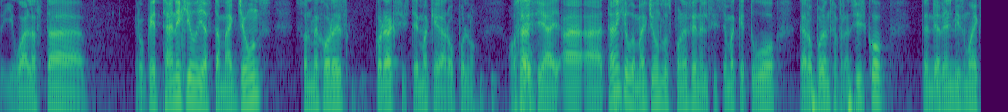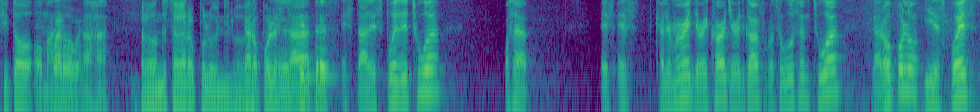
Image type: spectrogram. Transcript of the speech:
Igual hasta, creo que Tannehill y hasta Mac Jones son mejores coreback sistema que Garoppolo. O sea, si a, a, a Tannehill o Mac Jones los pones en el sistema que tuvo Garoppolo en San Francisco, tendrían el mismo éxito o más. acuerdo, güey. Ajá. Pero ¿dónde está Garoppolo? güey? Ni lo veo. Garoppolo En el está, está después de Tua. O sea, es, es Kyler Murray, Derek Carr, Jared Goff, Russell Wilson, Tua, Garoppolo y después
